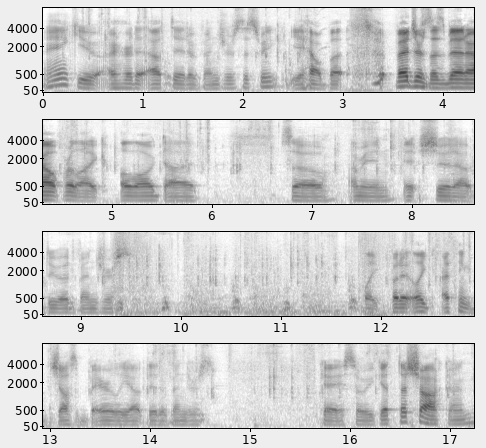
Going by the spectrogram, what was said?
Thank you. I heard it outdid Avengers this week. Yeah, but Avengers has been out for like a long time. So, I mean, it should outdo Avengers. Like, but it like, I think just barely outdid Avengers. Okay, so we get the shotgun.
